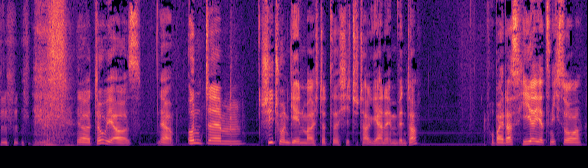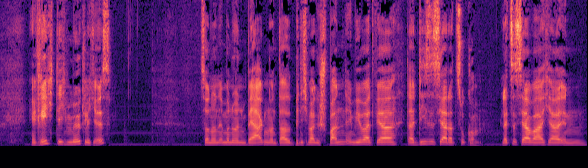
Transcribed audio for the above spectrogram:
ja, Tobi aus. Ja. Und ähm, Skitouren gehen mache ich tatsächlich total gerne im Winter. Wobei das hier jetzt nicht so richtig möglich ist. Sondern immer nur in Bergen und da bin ich mal gespannt, inwieweit wir da dieses Jahr dazukommen. Letztes Jahr war ich ja in,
